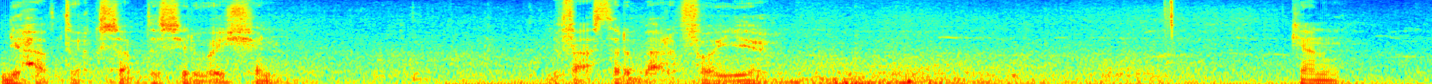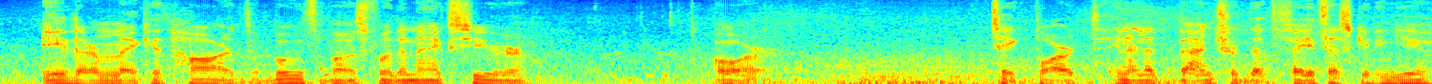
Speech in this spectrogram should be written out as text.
You have to accept the situation. The faster the better for you. Can either make it hard for both of us for the next year, or take part in an adventure that Faith has given you.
